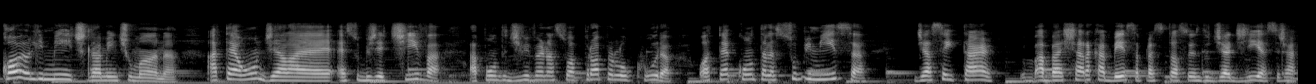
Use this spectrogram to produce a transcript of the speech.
qual é o limite da mente humana? Até onde ela é, é, subjetiva a ponto de viver na sua própria loucura? Ou até quanto ela é submissa de aceitar, abaixar a cabeça para situações do dia a dia, seja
